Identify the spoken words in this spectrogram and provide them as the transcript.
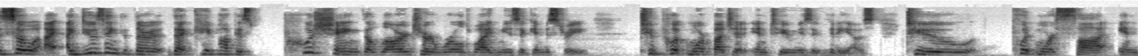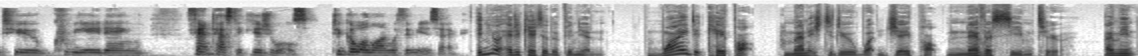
so i, I do think that there that k-pop is pushing the larger worldwide music industry to put more budget into music videos to put more thought into creating fantastic visuals to go along with the music. In your educated opinion, why did K-pop manage to do what J-pop never seemed to? I mean,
